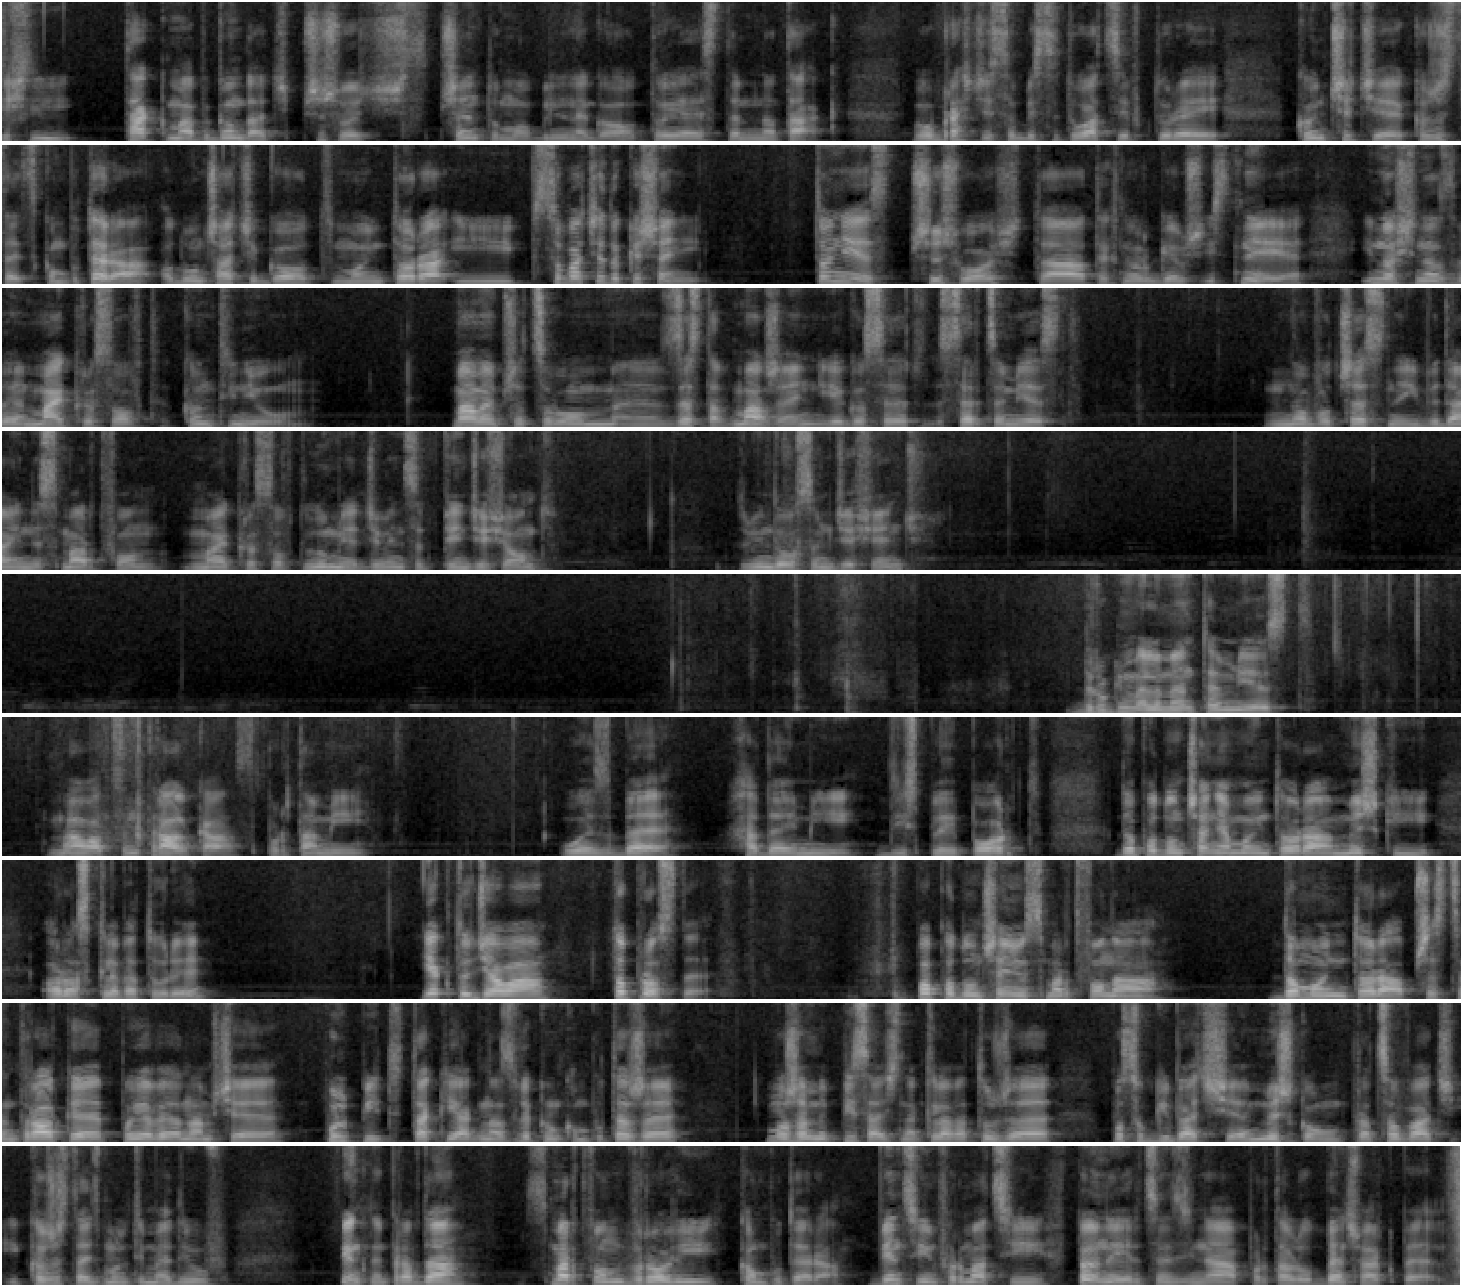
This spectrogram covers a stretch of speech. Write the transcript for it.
Jeśli tak ma wyglądać przyszłość sprzętu mobilnego, to ja jestem na tak. Wyobraźcie sobie sytuację, w której kończycie korzystać z komputera, odłączacie go od monitora i wsuwacie do kieszeni. To nie jest przyszłość, ta technologia już istnieje i nosi nazwę Microsoft Continuum. Mamy przed sobą e, zestaw marzeń. Jego ser- sercem jest nowoczesny i wydajny smartfon Microsoft Lumia 950 z Windowsem 10. Drugim elementem jest mała centralka z portami USB, HDMI, DisplayPort do podłączenia monitora, myszki oraz klawiatury. Jak to działa? To proste. Po podłączeniu smartfona do monitora przez centralkę pojawia nam się pulpit, taki jak na zwykłym komputerze. Możemy pisać na klawiaturze, posługiwać się myszką, pracować i korzystać z multimediów. Piękny, prawda? Smartfon w roli komputera. Więcej informacji w pełnej recenzji na portalu benchmark.pl.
